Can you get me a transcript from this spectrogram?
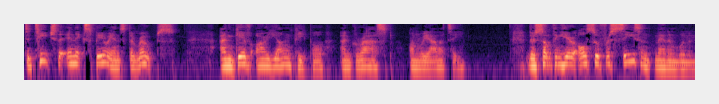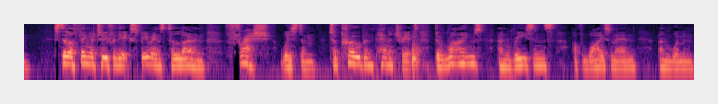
to teach the inexperienced the ropes and give our young people a grasp on reality. There's something here also for seasoned men and women Still a thing or two for the experienced to learn, fresh wisdom to probe and penetrate the rhymes and reasons of wise men and women.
